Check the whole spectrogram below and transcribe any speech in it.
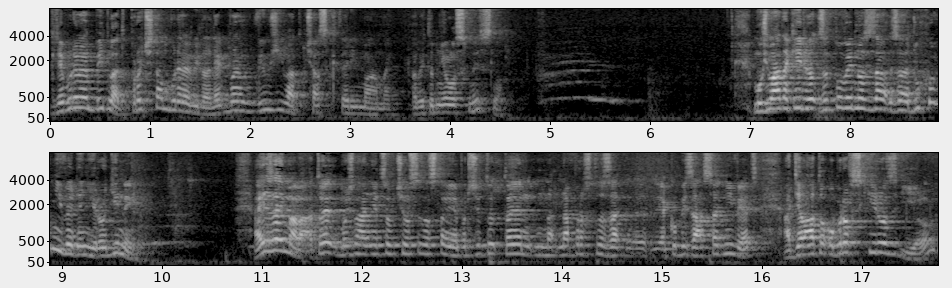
Kde budeme bydlet? Proč tam budeme bydlet? Jak budeme využívat čas, který máme, aby to mělo smysl? Muž má taky zodpovědnost za, za duchovní vedení rodiny. A je zajímavá, a to je možná něco, čeho se zastavíme, protože to, to je naprosto za, jakoby zásadní věc a dělá to obrovský rozdíl,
